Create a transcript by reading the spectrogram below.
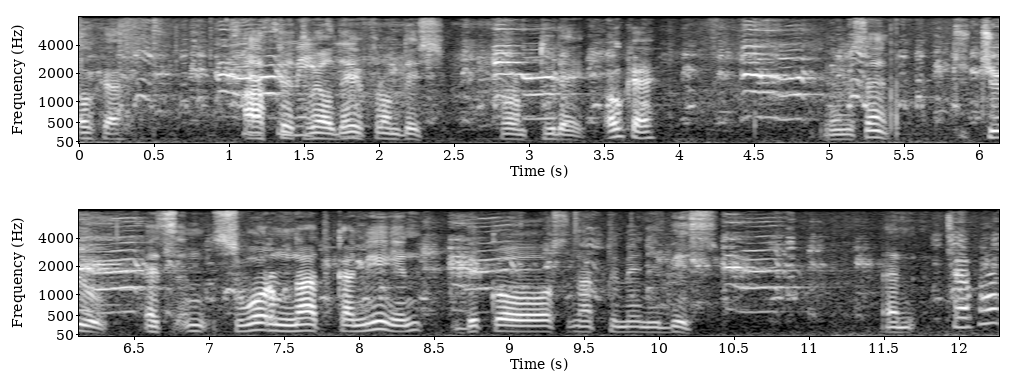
Okay. after 12 yeah. days from this, from today. Okay. You understand? T- Two, it's mm, swarm not coming in because not too many bees. And Chopper?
